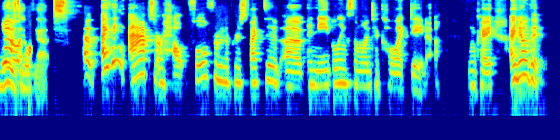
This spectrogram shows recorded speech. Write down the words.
Yeah, Use those apps. I I think apps are helpful from the perspective of enabling someone to collect data. Okay. I know that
